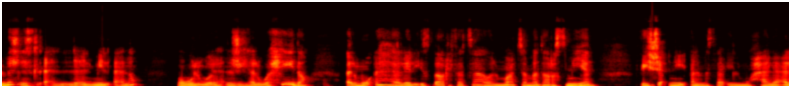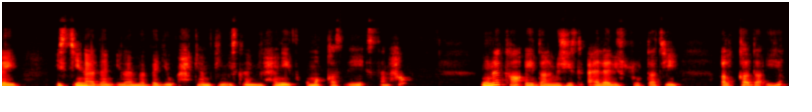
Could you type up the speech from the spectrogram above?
المجلس العلمي الأعلى وهو الجهة الوحيدة المؤهلة لإصدار الفتاوى المعتمدة رسميا في شأن المسائل المحالة عليه استنادا إلى مبادئ وأحكام الدين الإسلامي الحنيف ومقاصده السمحة. هناك أيضا المجلس الأعلى للسلطة القضائية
